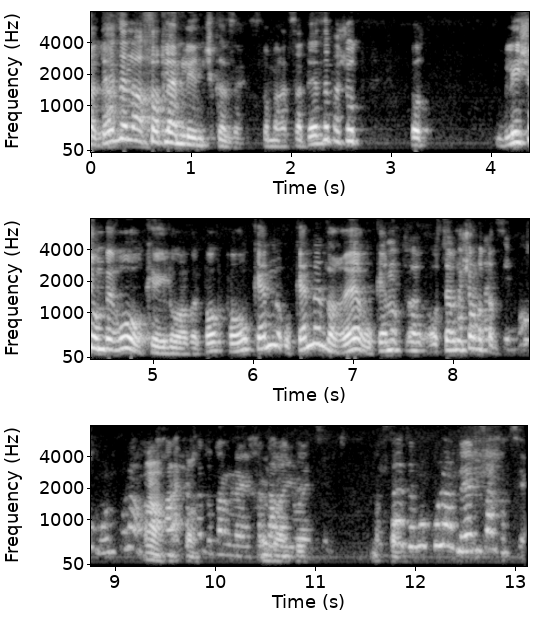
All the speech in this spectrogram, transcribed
שדה זה לעשות להם לינץ' כזה. זאת אומרת, שדה זה פשוט, לא- בלי שום בירור, כאילו, אבל פה פה הוא כן- הוא כן מברר, הוא כן עוצר- לשאול אבל אותם. בציבור מול כולם, אה, הוא יכול נכון. לקחת אותם לחדר. היועצת. עושה נכון. את זה מול כולם באמצע החצר.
